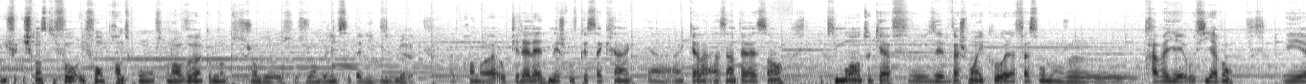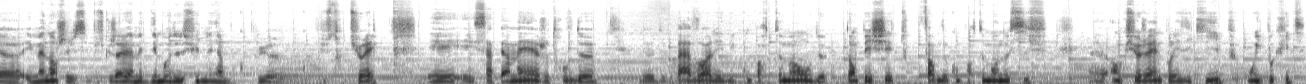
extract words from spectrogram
Euh, euh je pense qu'il faut, il faut en prendre ce qu'on en veut, hein, comme dans ce genre de, ce, genre de c'est pas des bibles à prendre au pied de la lettre, mais je trouve que ça crée un, un, un, cadre assez intéressant et qui moi en tout cas faisait vachement écho à la façon dont je travaillais aussi avant. Et, euh, et maintenant, je sais plus que j'arrive à mettre des mots dessus de manière beaucoup plus, euh, beaucoup plus structurée. Et, et, ça permet, je trouve, de ne pas avoir les, des comportements ou d'empêcher toute forme de comportement nocif, euh, anxiogène pour les équipes ou hypocrite,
